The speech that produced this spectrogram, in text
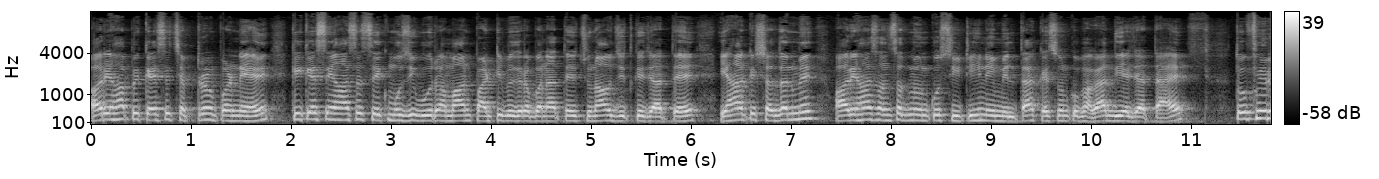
और यहाँ पे कैसे चैप्टर में पढ़ने हैं कि कैसे यहाँ से शेख मुजीबुर रहमान पार्टी वगैरह बनाते हैं, चुनाव जीत के जाते हैं, यहाँ के सदन में और यहाँ संसद में उनको सीट ही नहीं मिलता, कैसे उनको भगा दिया जाता है। तो फिर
